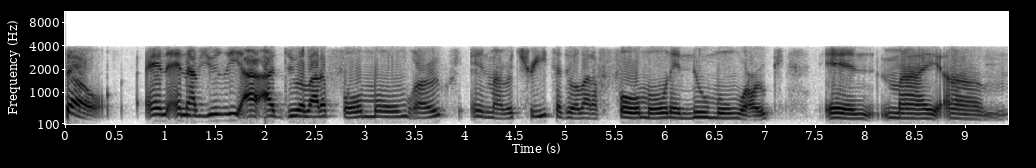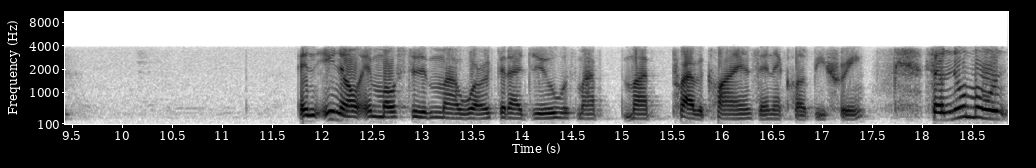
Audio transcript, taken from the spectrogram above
so, and and I've usually I, I do a lot of full moon work in my retreats. I do a lot of full moon and new moon work in my um and you know in most of my work that I do with my my private clients and at Club Be Free. So new moon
